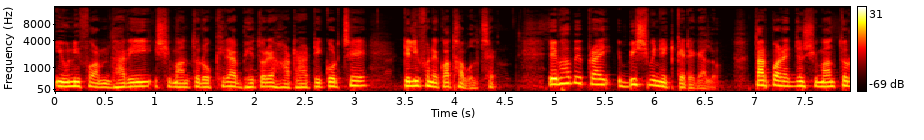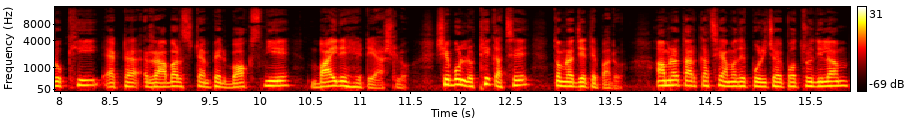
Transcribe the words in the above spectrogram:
ইউনিফর্মধারী সীমান্তরক্ষীরা ভেতরে হাঁটাহাঁটি করছে টেলিফোনে কথা বলছে এভাবে প্রায় ২০ মিনিট কেটে গেল তারপর একজন সীমান্তরক্ষী একটা রাবার স্ট্যাম্পের বক্স নিয়ে বাইরে হেঁটে আসলো সে বলল ঠিক আছে তোমরা যেতে পারো আমরা তার কাছে আমাদের পরিচয়পত্র দিলাম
